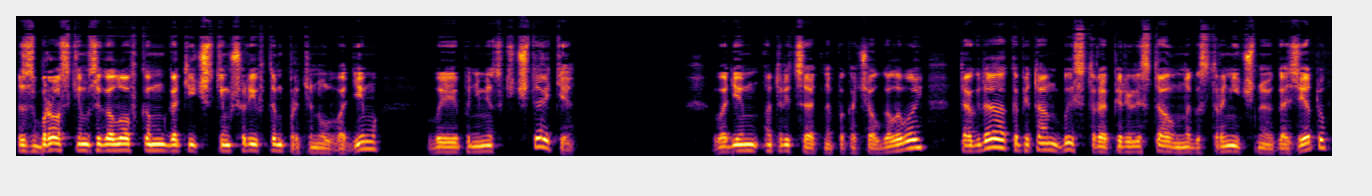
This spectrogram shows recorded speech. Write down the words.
с броским заголовком готическим шрифтом, протянул Вадиму. «Вы по-немецки читаете?» Вадим отрицательно покачал головой. Тогда капитан быстро перелистал многостраничную газету,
